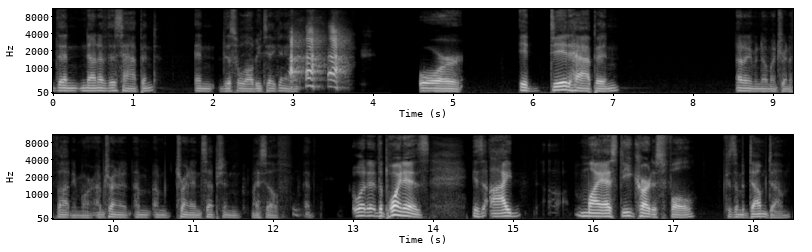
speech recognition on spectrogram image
then none of this happened, and this will all be taken out. Or it did happen. I don't even know my train of thought anymore. I'm trying to I'm I'm trying to inception myself. What the point is, is I my SD card is full because I'm a dum dum,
